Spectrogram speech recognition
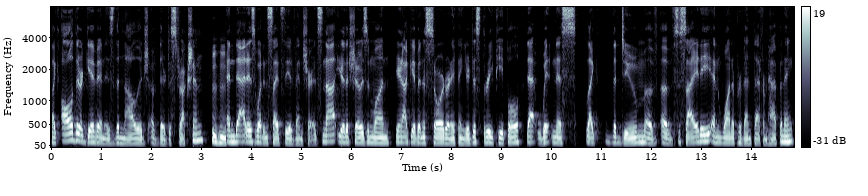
Like all they're given is the knowledge of their destruction mm-hmm. and that is what incites the adventure. It's not you're the chosen one you're not given a sword or anything. You're just three people that witness like the doom of of society and want to prevent that from happening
